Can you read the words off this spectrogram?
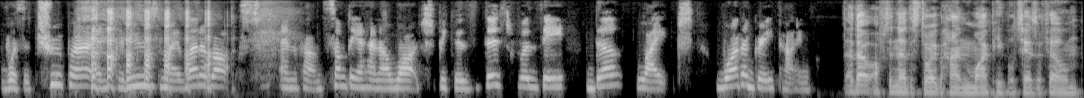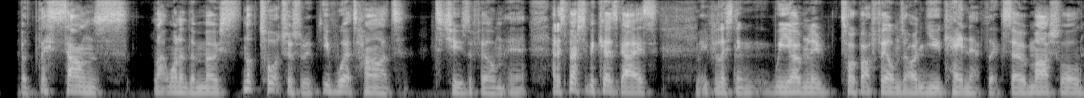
was a trooper and perused my Letterboxd and found something I had not watched because this was a delight. What a great time. I don't often know the story behind why people chose a film, but this sounds like one of the most, not torturous, you've worked hard to choose a film here. And especially because, guys, if you're listening, we only talk about films on UK Netflix. So Marshall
